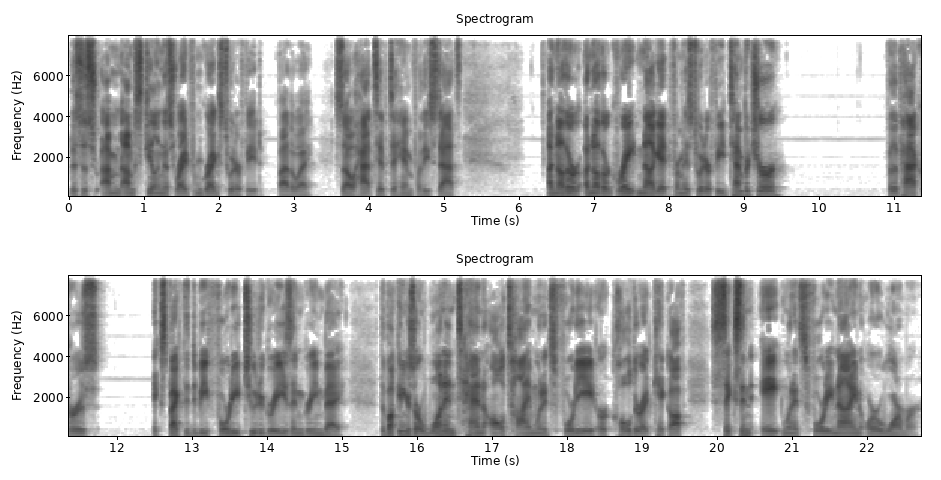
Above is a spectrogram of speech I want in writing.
This is I'm I'm stealing this right from Greg's Twitter feed, by the way. So hat tip to him for these stats. Another another great nugget from his Twitter feed. Temperature for the Packers expected to be 42 degrees in Green Bay. The Buccaneers are 1 in 10 all time when it's 48 or colder at kickoff, 6 and 8 when it's 49 or warmer.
